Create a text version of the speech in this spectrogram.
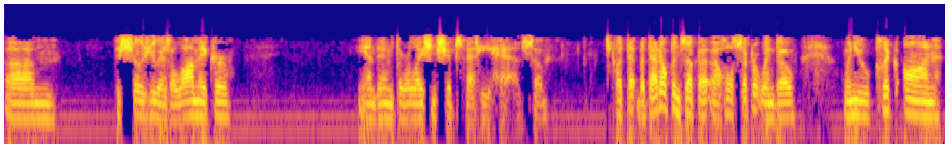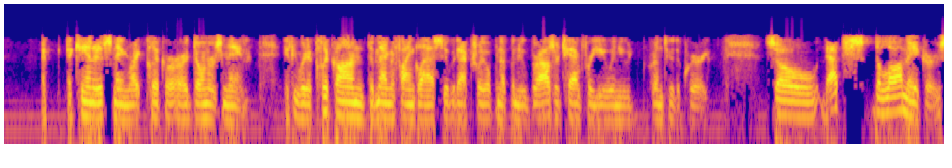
Um, this shows you as a lawmaker, and then the relationships that he has. So, but that, but that opens up a, a whole separate window. When you click on a, candidate's name, right-click, or, or, a donor's name. If you were to click on the magnifying glass, it would actually open up a new browser tab for you, and you would run through the query. So that's the lawmakers.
